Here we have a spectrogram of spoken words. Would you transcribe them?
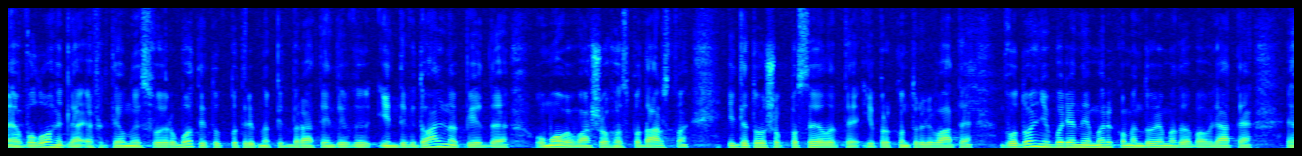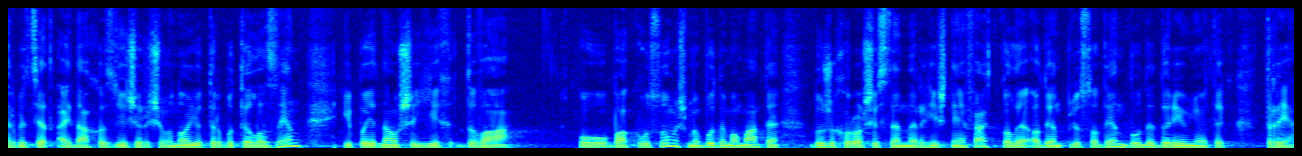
Е, Вологи для ефективної своєї роботи тут потрібно підбирати індивідуально під е, умови вашого господарства. І для того, щоб посилити і проконтролювати дводольні буряни, ми рекомендуємо додати гербіцид Айдахо з діючою речовиною тербутилазин. І поєднавши їх два у бакову суміш, ми будемо мати дуже хороший синергічний ефект, коли 1 плюс 1 буде дорівнювати 3.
